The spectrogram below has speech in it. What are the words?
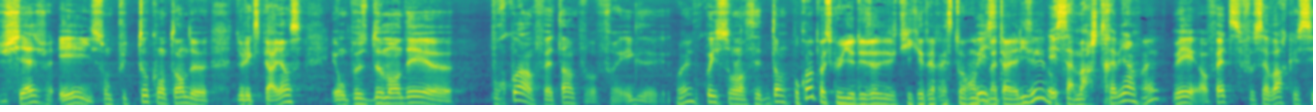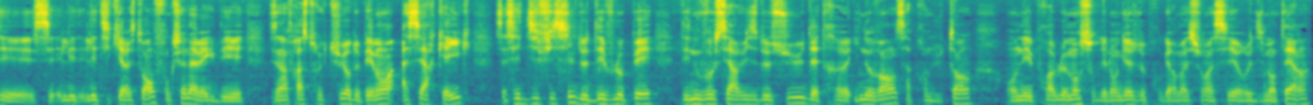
du siège et ils sont plutôt contents de, de l'expérience. Et on peut se demander... Euh, pourquoi en fait hein, pour. Pourquoi ils se sont lancés dedans Pourquoi? Parce qu'il y a déjà des tickets restaurants oui, dématérialisés. Donc. Et ça marche très bien. Ouais. Mais en fait, il faut savoir que c'est les, les, tickets restaurants fonctionnent avec des, des, infrastructures de paiement assez archaïques. C'est assez difficile de développer des nouveaux services dessus, d'être innovant. Ça prend du temps. On est probablement sur des langages de programmation assez rudimentaires. Hein.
